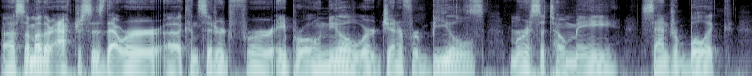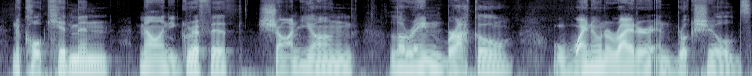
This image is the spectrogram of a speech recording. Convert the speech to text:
Uh, some other actresses that were uh, considered for April O'Neil were Jennifer Beals, Marisa Tomei, Sandra Bullock, Nicole Kidman, Melanie Griffith, Sean Young, Lorraine Bracco, Winona Ryder, and Brooke Shields.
